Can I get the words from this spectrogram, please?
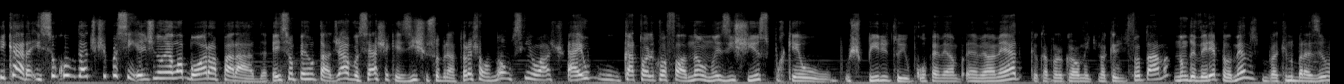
E, cara, e são convidados que, tipo assim, eles não elaboram a parada. Eles são perguntados, ah, você acha que existe o sobrenatural? Eles falam, não, sim, eu acho. Aí o, o católico vai falar, não, não existe isso, porque o, o espírito e o corpo é a, mesma, é a mesma merda, porque o católico realmente não acredita em fantasma. Não deveria, pelo menos, aqui no Brasil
